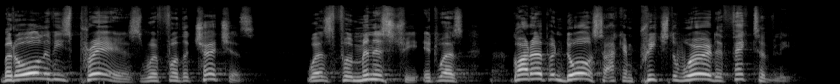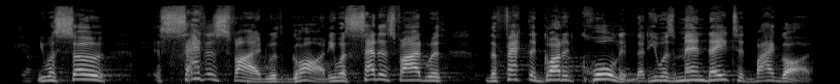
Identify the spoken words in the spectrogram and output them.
But all of his prayers were for the churches, was for ministry. It was, God open doors so I can preach the word effectively. He was so satisfied with God. He was satisfied with the fact that God had called him, that he was mandated by God.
